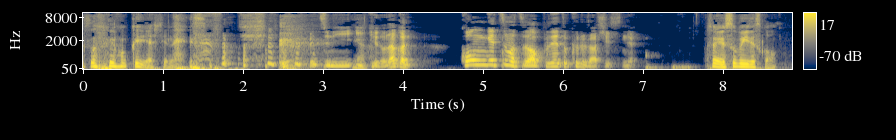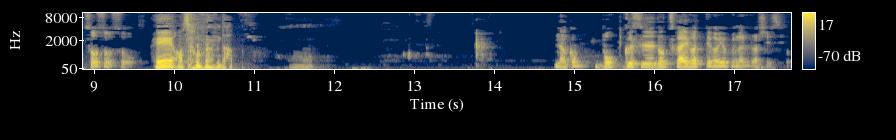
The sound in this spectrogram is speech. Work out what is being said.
SV もクリアしてないです。別にいいけど、なんか、今月末アップデート来るらしいですね。それ SV ですか？そうそうそう。へえ、あ、そうなんだ。なんか、ボックスの使い勝手が良くなるらしいですよ。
